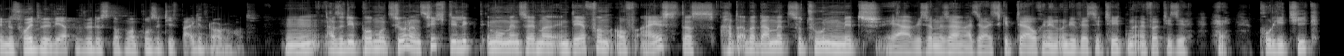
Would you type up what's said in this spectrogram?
wenn du es heute bewerten würdest, nochmal positiv beigetragen hat. Mhm. Also die Promotion an sich, die liegt im Moment sag ich mal, in der Form auf Eis. Das hat aber damit zu tun mit, ja, wie soll man sagen, also es gibt ja auch in den Universitäten einfach diese hey, Politik.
